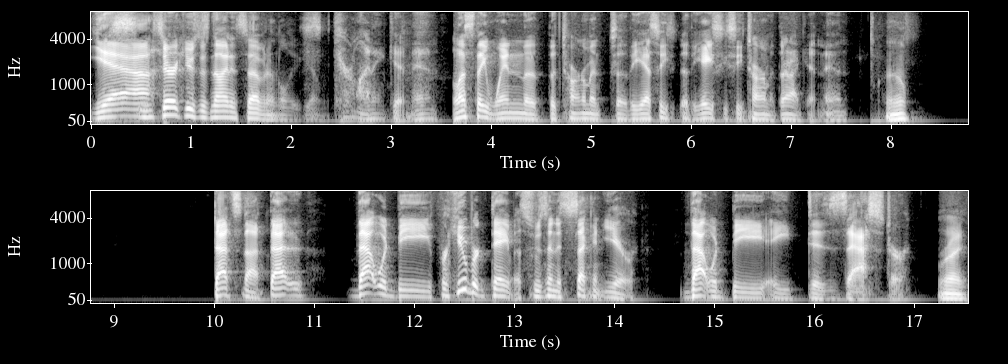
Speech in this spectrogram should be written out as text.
Yeah, Syracuse is nine and seven in the league. Yeah. Carolina ain't getting in unless they win the the tournament, uh, the SEC, the ACC tournament. They're not getting in. Well, That's not that. That would be for Hubert Davis, who's in his second year. That would be a disaster right.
